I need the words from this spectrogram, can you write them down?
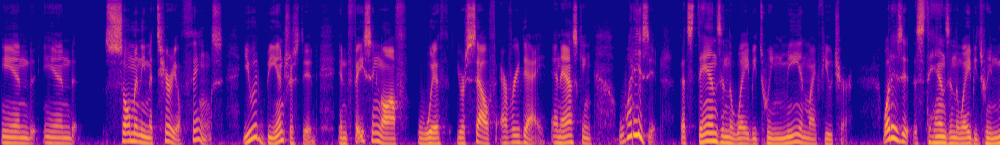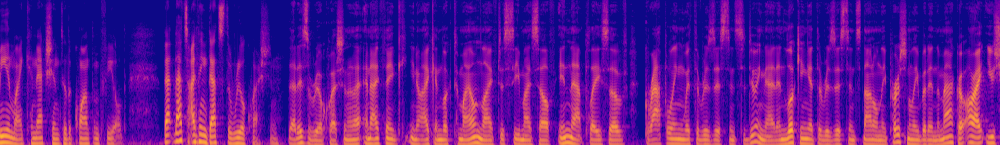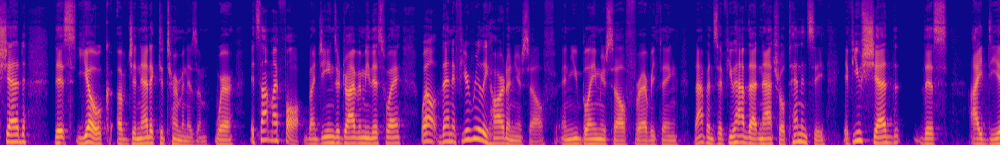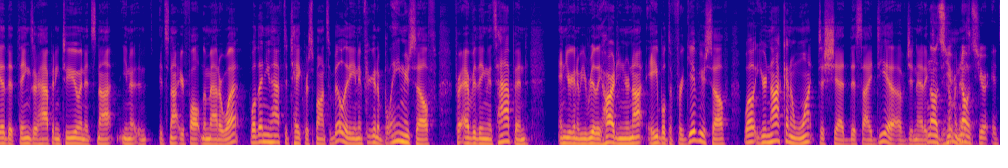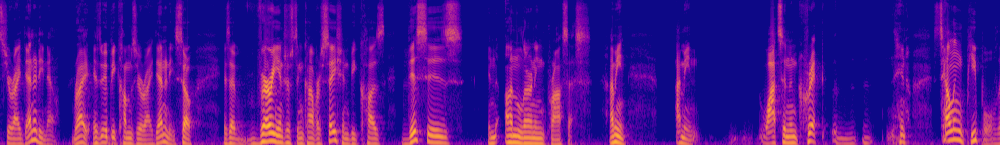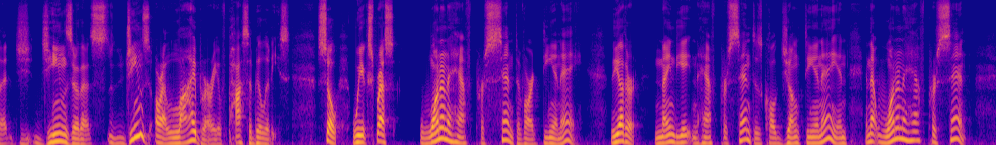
in, in so many material things. You would be interested in facing off with yourself every day and asking, what is it that stands in the way between me and my future? What is it that stands in the way between me and my connection to the quantum field? That, that's I think that's the real question. That is the real question, and I, and I think you know I can look to my own life to see myself in that place of grappling with the resistance to doing that, and looking at the resistance not only personally but in the macro. All right, you shed this yoke of genetic determinism, where it's not my fault, my genes are driving me this way. Well, then if you're really hard on yourself and you blame yourself for everything that happens, if you have that natural tendency, if you shed this idea that things are happening to you and it's not you know it's not your fault no matter what well then you have to take responsibility. And if you're going to blame yourself for everything that's happened and you're going to be really hard and you're not able to forgive yourself well you're not going to want to shed this idea of genetic no it's your, no it's your it's your identity now. Right. It, it becomes your identity. So it's a very interesting conversation because this is an unlearning process. I mean i mean Watson and Crick you know, telling people that g- genes are the genes are a library of possibilities. So we express one and a half percent of our DNA. The other 98.5% is called junk DNA. And, and that one and a half percent,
